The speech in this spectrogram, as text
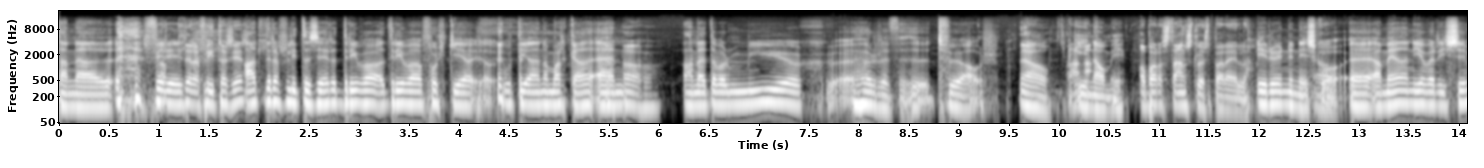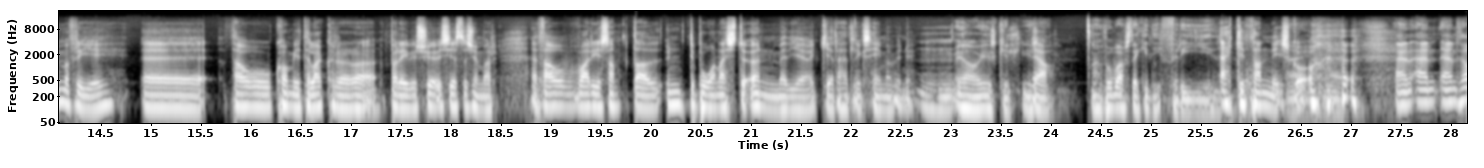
þannig að fyrir Allir að flýta sér. allir að flýta sér að drífa, drífa fólki út í aðeina markað en þannig að þetta var mjög hörð tvö ár Já. í námi Og bara stanslöst bara eiginlega. í rauninni sko að meðan ég var í sumafríi þá kom ég til Akureyra bara yfir sjö, síðasta sumar en þá var ég samt að undibúa næstu önn með ég að gera hellings heimavinu Mm Já, ég skil. Ég skil. Já, En Þú varst ekki í fríið. ekki þannig sko Nei, nei. En, en, en þá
